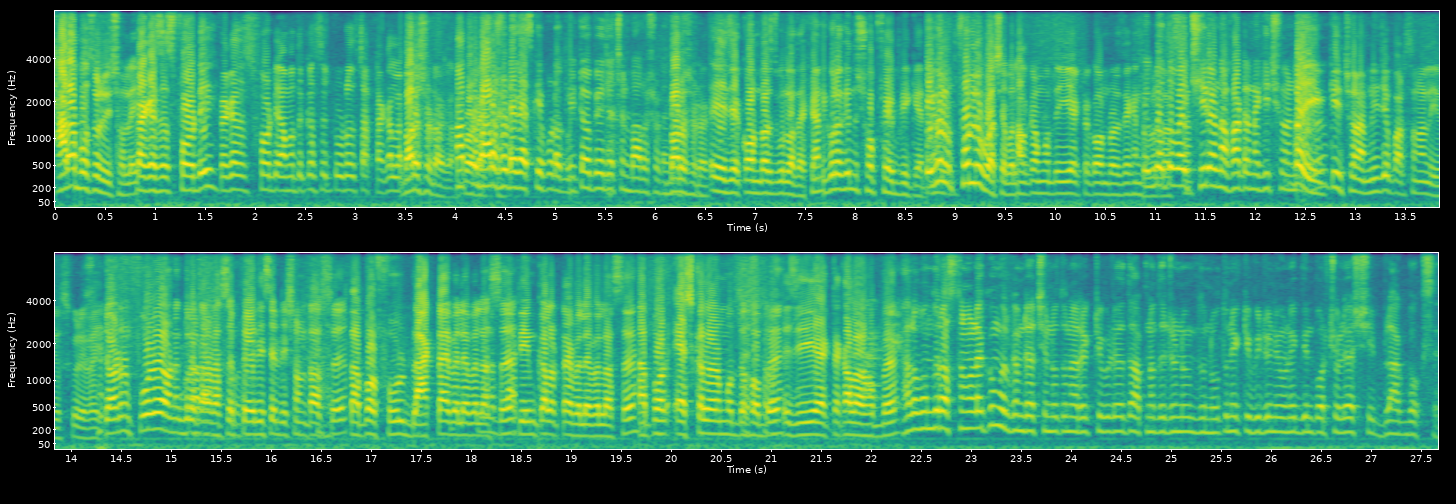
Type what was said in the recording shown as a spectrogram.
সারা বছরই চলে। প্যাকেজেস ফোর্টি প্যাকেজেস ফোর্টি আমাদের কাছে টোটাল চারটা কালার বারোশো টাকা মাত্র product। বারোশো টাকা আজকে প্রোডাক্ট এটাও পেয়ে যাচ্ছেন বারোশো টাকা। বারোশো টাকা। এই যে কনভার্সগুলো দেখেন এগুলো কিন্তু সব ফেব্রিকের এগুলো ফুললি ওয়াশেবল হালকার মধ্যে এই একটা কনভার্স দেখেন এগুলো তো ভাই ছিঁড়ে না ফাটে না কিছু না। ভাই কিছু না আমি নিজে পার্সোনালি ইউজ করি ভাই জর্ডান 4 এর অনেকগুলো কালার আছে প্যারিস এডিশনটা আছে তারপর ফুল ব্ল্যাকটা अवेलेबल আছে ক্রিম কালারটা अवेलेबल আছে তারপর অ্যাশ কালারের মধ্যে হবে এই যে এই একটা কালার হবে হ্যালো বন্ধুরা আসসালামু আলাইকুম ওয়েলকাম যাচ্ছি নতুন আরেকটি ভিডিওতে আপনাদের জন্য কিন্তু নতুন একটি ভিডিও নিয়ে অনেকদিন পর চলে আসছি ব্ল্যাক বক্সে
